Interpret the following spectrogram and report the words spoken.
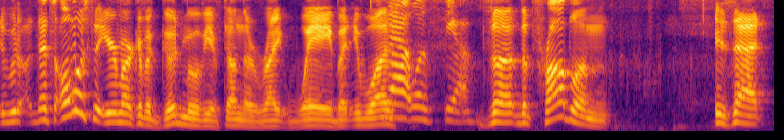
it would, that's almost the earmark of a good movie if done the right way. But it was That was yeah. the the problem is that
